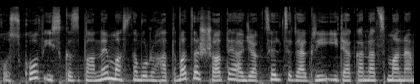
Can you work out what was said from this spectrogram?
խոսքով ի սկզբանե մասնավոր հատվածը շատ է աջակցել ծրագրի իրականացմանը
